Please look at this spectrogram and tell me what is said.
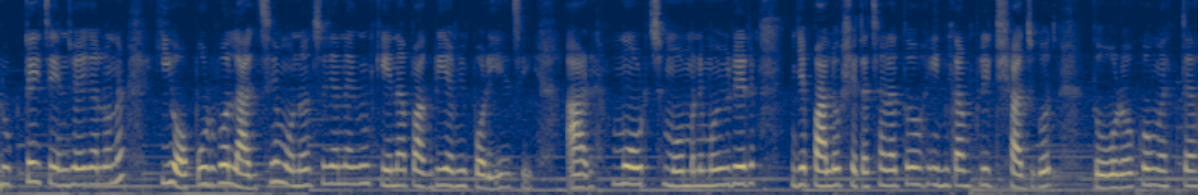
লুকটাই চেঞ্জ হয়ে গেল না? কি অপূর্ব লাগছে, মনে হচ্ছে যেন একদম কেনা পাগড়ি আমি পরিয়েছি। আর মোর্চ মানে ময়ূরের যে পালক, সেটা ছাড়া তো ইনকমপ্লিট সাজগোজ। তো ওরকম একটা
